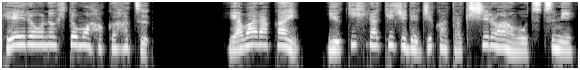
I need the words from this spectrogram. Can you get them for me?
敬老の人も白髪。柔らかい雪平生地で自家炊き白あんを包み、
